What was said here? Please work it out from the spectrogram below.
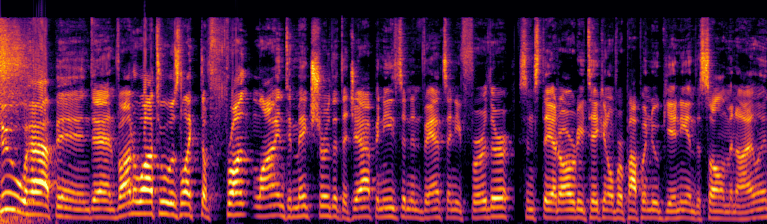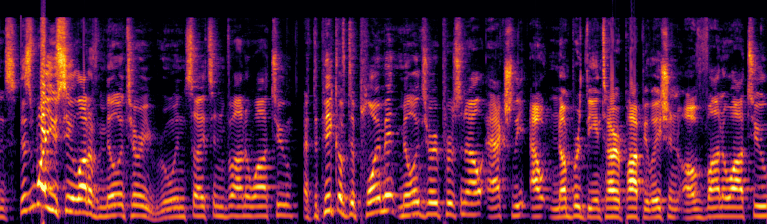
II happened, and Vanuatu was like the front line to make sure that the Japanese didn't advance any further, since they had already taken over Papua New Guinea and the Solomon Islands. This is why you see a lot of military ruin sites in Vanuatu. At the peak of deployment, military personnel actually outnumbered the entire population of Vanuatu.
